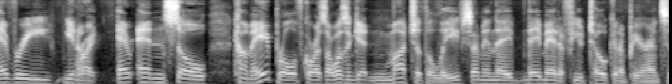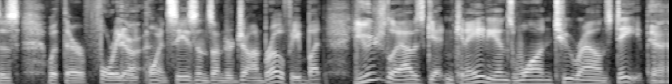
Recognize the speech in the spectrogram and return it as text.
every you know Right. e- and so come April of course I wasn't getting much of the Leafs I mean they they made a few token appearances with their 48 Yeah. point seasons under John Brophy but usually I was getting Canadiens one two rounds deep Yeah.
